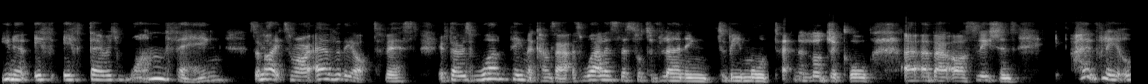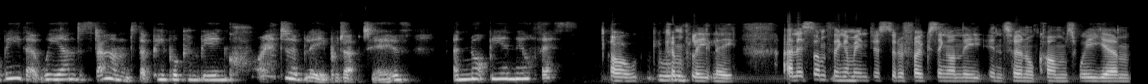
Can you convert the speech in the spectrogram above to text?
you know, if if there is one thing, so like Tamara, ever the optimist, if there is one thing that comes out, as well as the sort of learning to be more technological uh, about our solutions, hopefully it will be that we understand that people can be incredibly productive and not be in the office. Oh, mm. completely. And it's something, I mm. mean, just sort of focusing on the internal comms, we um,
